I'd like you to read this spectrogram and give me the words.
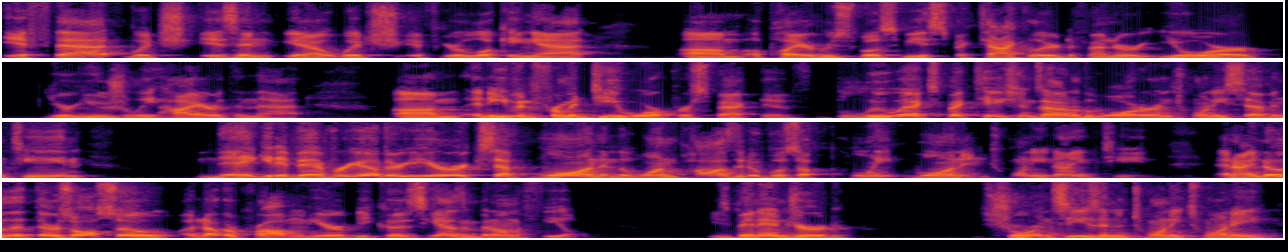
if that, which isn't, you know, which if you're looking at um, a player who's supposed to be a spectacular defender, you're you're usually higher than that. Um, and even from a dWAR perspective, blew expectations out of the water in 2017, negative every other year except one. And the one positive was a 0.1 in 2019. And I know that there's also another problem here because he hasn't been on the field. He's been injured, shortened season in 2020.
